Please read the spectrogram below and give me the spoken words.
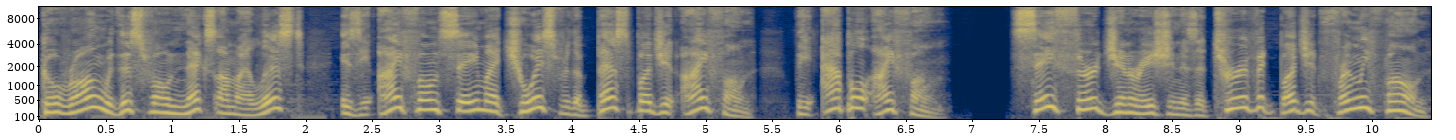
go wrong with this phone. Next on my list is the iPhone SE my choice for the best budget iPhone, the Apple iPhone. SE third generation is a terrific budget-friendly phone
